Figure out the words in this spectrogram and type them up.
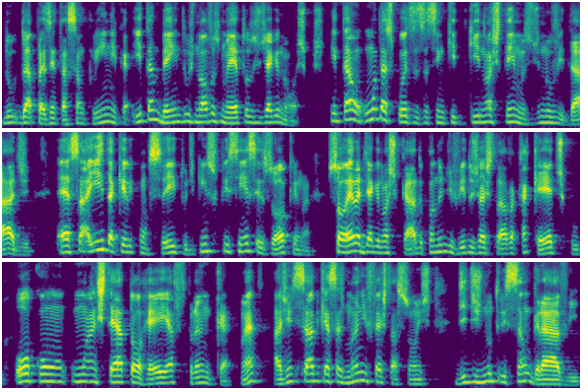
do, da apresentação clínica e também dos novos métodos diagnósticos. Então, uma das coisas assim que, que nós temos de novidade é sair daquele conceito de que insuficiência exócrina só era diagnosticado quando o indivíduo já estava caquético ou com uma esteatorreia franca. Né? A gente sabe que essas manifestações de desnutrição grave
